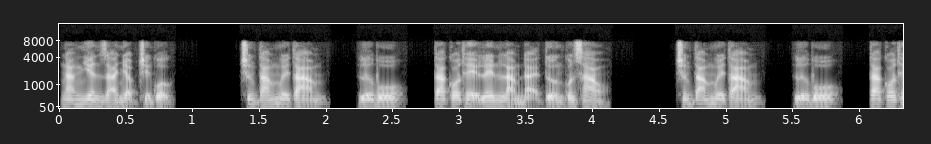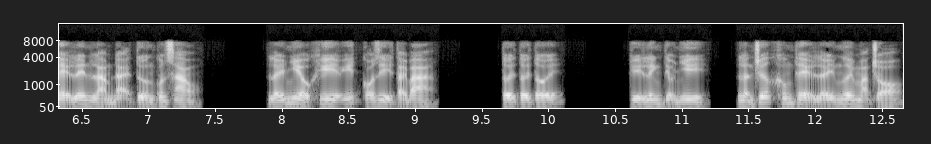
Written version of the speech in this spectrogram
ngang nhiên gia nhập chiến cuộc. Chương tám mươi tám, lữ bố, ta có thể lên làm đại tướng quân sao? Chương tám mươi tám, lữ bố ta có thể lên làm đại tướng quân sao? Lấy nhiều khi ít có gì tài ba. Tới tới tới. Kỳ linh tiểu nhi, lần trước không thể lấy ngươi mạng chó,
